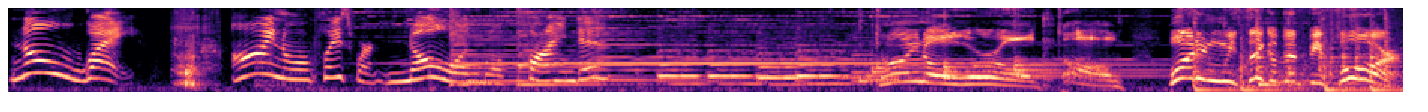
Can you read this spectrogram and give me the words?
No way. I know a place where no one will find it. Dino World. Oh, why didn't we think of it before?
